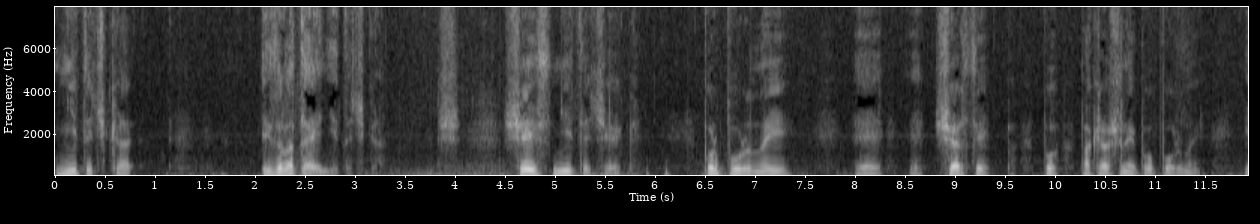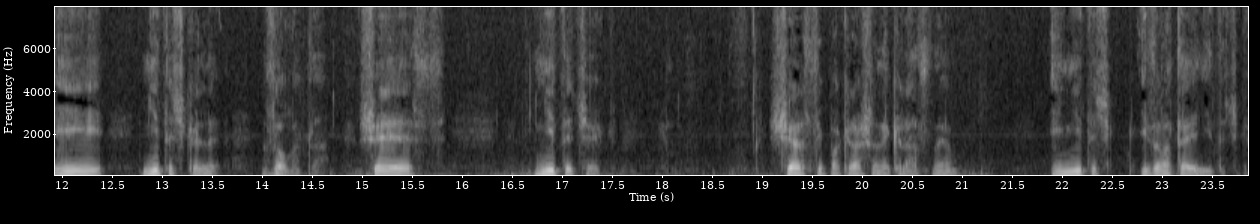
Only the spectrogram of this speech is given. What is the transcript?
ниточка и золотая ниточка. Шесть ниточек пурпурной, э, э, шерсти покрашенной пурпурной и ниточка золота. Шесть ниточек шерсти, покрашенной красным, и, ниточка, и золотая ниточка.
